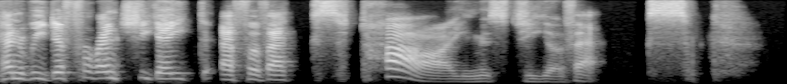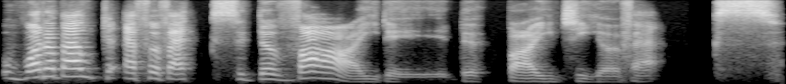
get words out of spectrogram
can we differentiate f of x times g of x? What about f of x divided by g of x?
